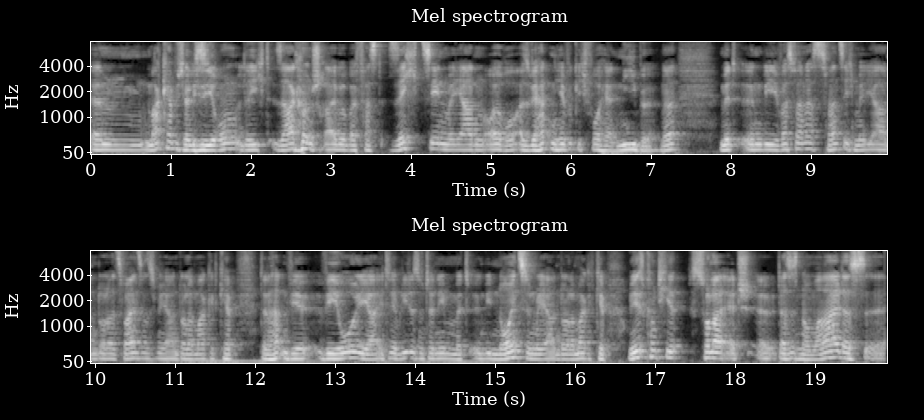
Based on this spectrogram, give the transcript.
Ähm, Marktkapitalisierung liegt sage und schreibe bei fast 16 Milliarden Euro. Also wir hatten hier wirklich vorher Niebe. Ne? Mit irgendwie, was war das, 20 Milliarden Dollar, 22 Milliarden Dollar Market Cap. Dann hatten wir Veolia, etabliertes Unternehmen mit irgendwie 19 Milliarden Dollar Market Cap. Und jetzt kommt hier Solar Edge. Äh, das ist normal, dass äh,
